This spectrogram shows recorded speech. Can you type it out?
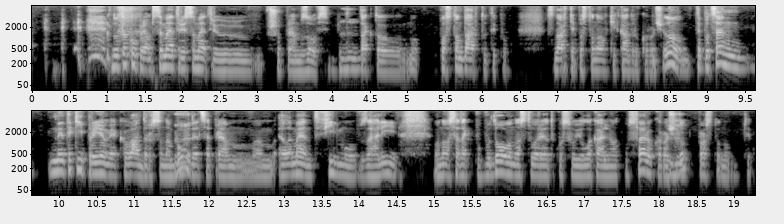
Ну, таку прям симетрію, симетрію, що прям зовсім. Так то, ну, по стандарту, типу, стандартні постановки кадру, коротше. Ну, типу, це не такий прийом, як в Андерсона був, Мгм. де це прям ем, елемент фільму взагалі. Воно все так побудовано, створює таку свою локальну атмосферу. Коротше, Мгм. тут просто, ну, типу.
